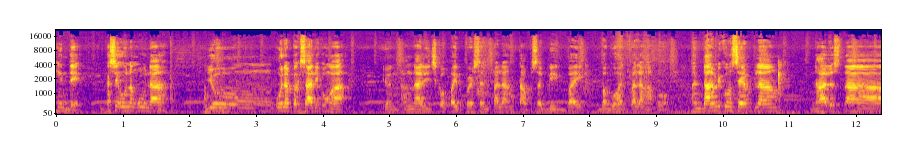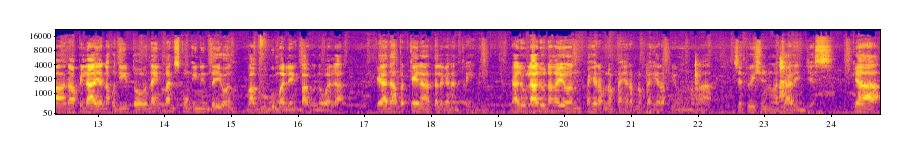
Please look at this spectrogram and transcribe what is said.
Hindi. Kasi unang-una, yung unang pagsali ko nga, yun, ang knowledge ko 5% pa lang, tapos sa big bike, baguhan pa lang ako. Ang dami kong semplang, na halos na napilayan ako dito. 9 months kong ininda yon bago gumaling, bago nawala. Kaya dapat kailangan talaga ng training. Lalong-lalo na ngayon, pahirap ng pahirap ng pahirap yung mga situation, mga challenges. Kaya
